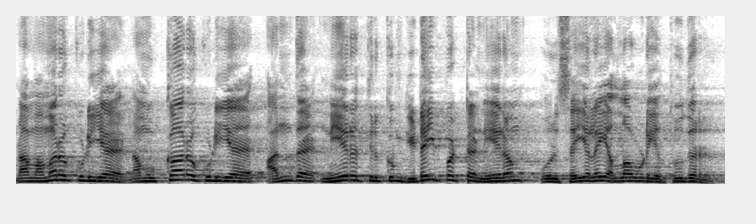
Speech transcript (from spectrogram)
நாம் அமரக்கூடிய நாம் உட்காரக்கூடிய அந்த நேரத்திற்கும் இடைப்பட்ட நேரம் ஒரு செயலை அல்லாவுடைய தூதர்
